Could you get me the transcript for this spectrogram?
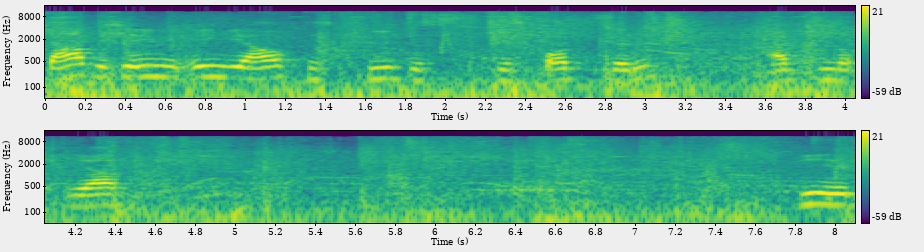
Da habe ich irgendwie, auch das Gefühl, dass das Bots sind. Einfach noch, ja. Die sich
